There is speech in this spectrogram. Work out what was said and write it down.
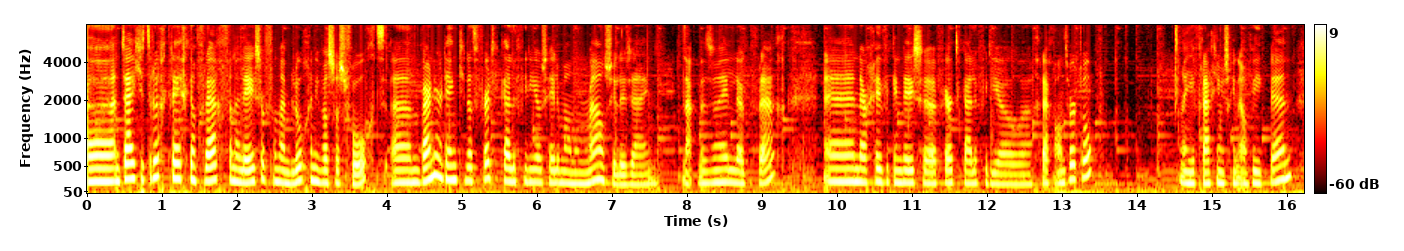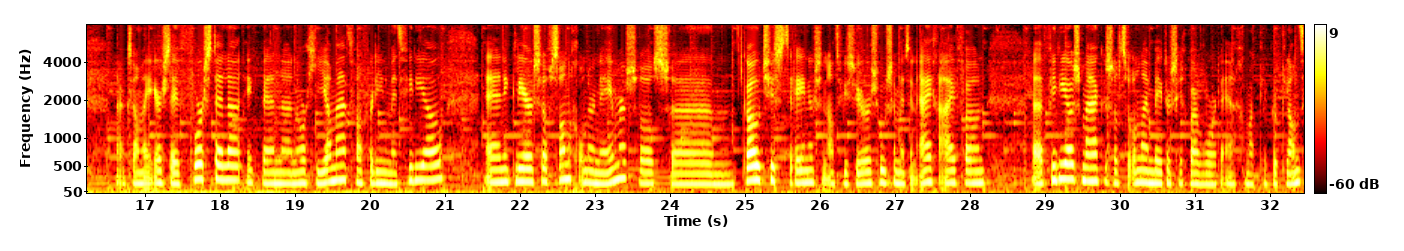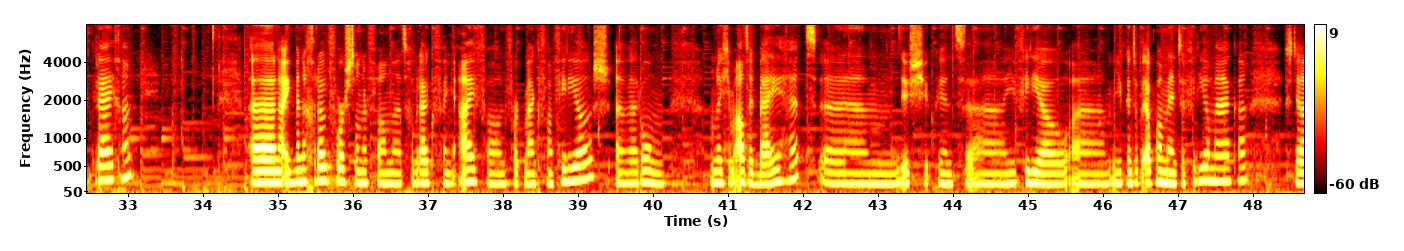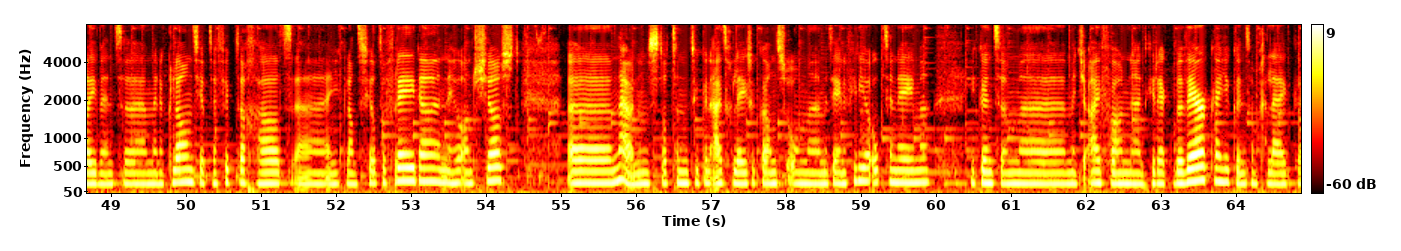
Uh, een tijdje terug kreeg ik een vraag van een lezer van mijn blog en die was als volgt. Uh, wanneer denk je dat verticale video's helemaal normaal zullen zijn? Nou, dat is een hele leuke vraag. En daar geef ik in deze verticale video uh, graag antwoord op. En je vraagt je misschien af wie ik ben. Nou, ik zal me eerst even voorstellen. Ik ben uh, Noortje Jammaat van Verdienen met Video. En ik leer zelfstandige ondernemers, zoals ehm, coaches, trainers en adviseurs, hoe ze met hun eigen iPhone uh, video's maken, zodat ze online beter zichtbaar worden en gemakkelijker klanten krijgen. Uh, nou, ik ben een groot voorstander van het gebruiken van je iPhone voor het maken van video's. Uh, waarom? Omdat je hem altijd bij je hebt. Um, dus je kunt je video, uh, je kunt op elk moment een video maken. Stel je bent met een klant, je hebt een VIP-dag gehad en je klant is heel tevreden en heel enthousiast. Uh, nou, dan is dat natuurlijk een uitgelezen kans om uh, meteen een video op te nemen. Je kunt hem uh, met je iPhone direct bewerken. Je kunt hem gelijk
